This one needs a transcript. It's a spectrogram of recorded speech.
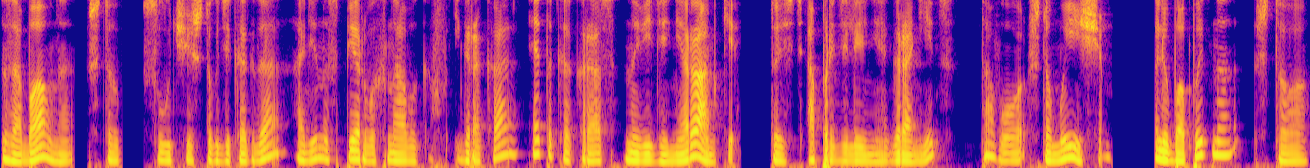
Забавно, что в случае что где когда, один из первых навыков игрока – это как раз наведение рамки, то есть определение границ того, что мы ищем. Любопытно, что,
